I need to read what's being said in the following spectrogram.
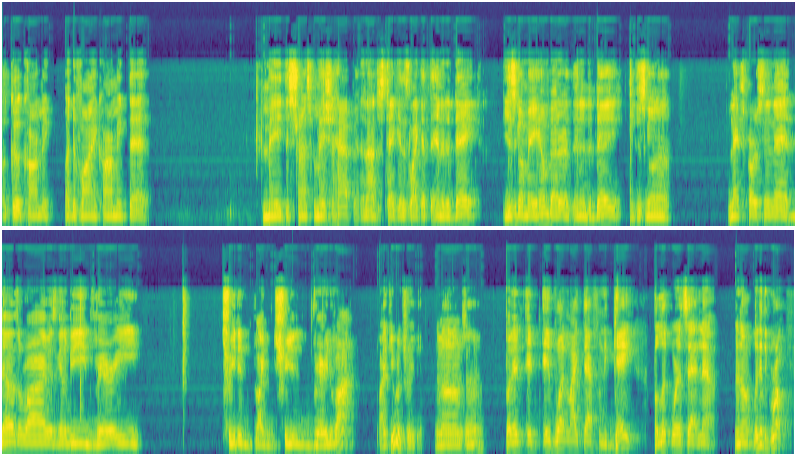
a good karmic, a divine karmic that made this transformation happen. And I just take it as like at the end of the day, you're just gonna make him better. At the end of the day, you're just gonna next person that does arrive is gonna be very treated like treated very divine, like you were treated. You know what I'm saying? But it, it, it wasn't like that from the gate. But look where it's at now. You know, look at the growth.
